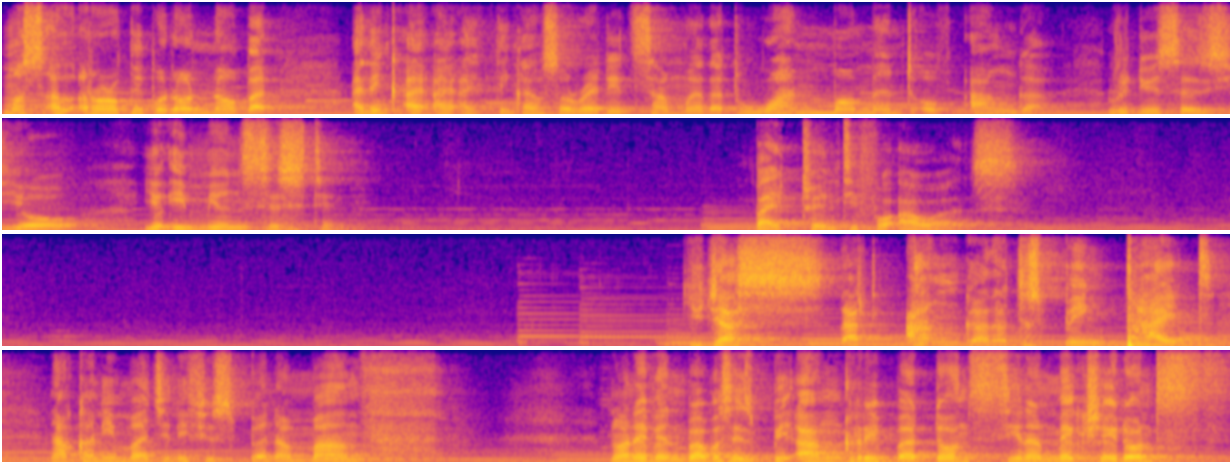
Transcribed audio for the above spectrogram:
most a lot of people don't know, but I think I, I think I also read it somewhere that one moment of anger reduces your, your immune system by 24 hours. You just, that anger, that just being tight. Now, can you imagine if you spend a month? Not even Bible says, be angry, but don't sin and make sure you don't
